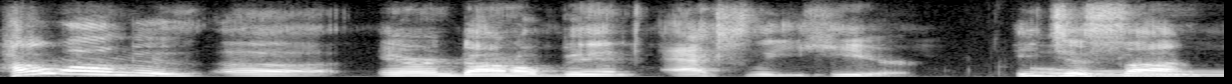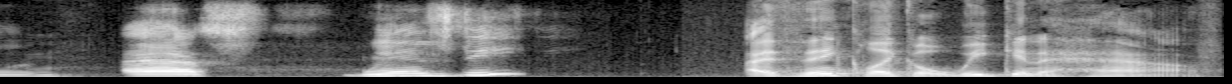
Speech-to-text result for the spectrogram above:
How long has uh, Aaron Donald been actually here? He just signed Oh, last Wednesday, I think like a week and a half.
